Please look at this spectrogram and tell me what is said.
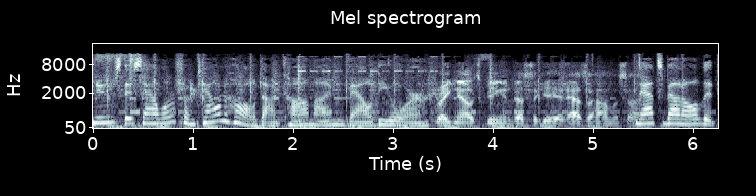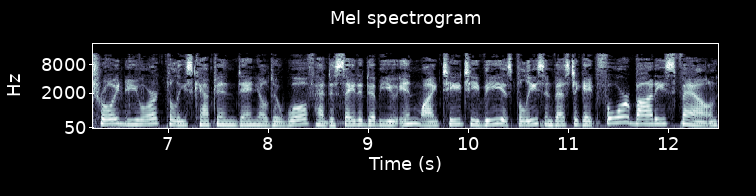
News this hour from townhall.com. I'm Val Dior. Right now, it's being investigated as a homicide. That's about all that Troy, New York Police Captain Daniel DeWolf had to say to WNYT TV as police investigate four bodies found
